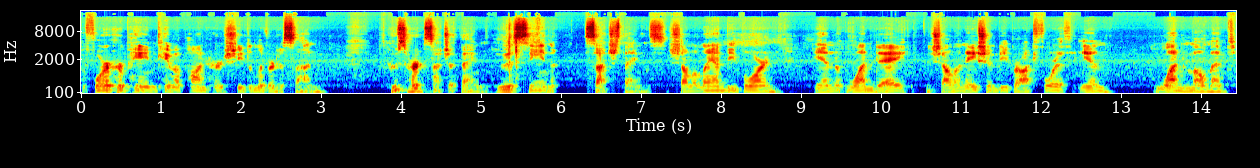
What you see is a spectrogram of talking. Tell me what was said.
Before her pain came upon her, she delivered a son. Who's heard such a thing? Who has seen such things? Shall a land be born in one day? Shall a nation be brought forth in one moment?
